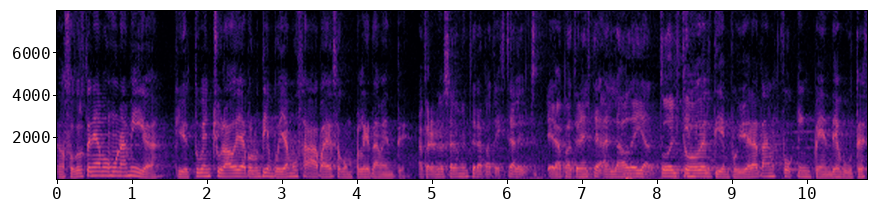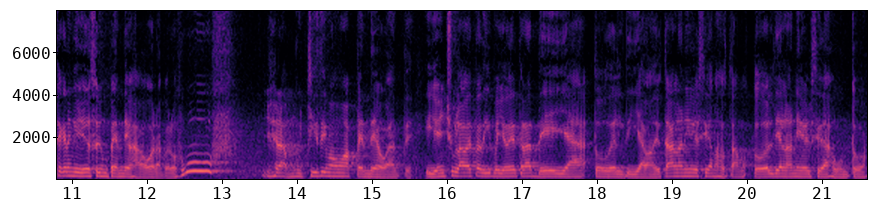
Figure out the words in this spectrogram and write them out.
Nosotros teníamos una amiga que yo estuve enchulado de ella por un tiempo y ella me usaba para eso completamente. Ah, pero no solamente era para textear, era para tenerte al lado de ella todo el tiempo. Todo el tiempo. Yo era tan fucking pendejo. Ustedes se creen que yo soy un pendejo ahora, pero uff. Yo era muchísimo más pendejo antes. Y yo enchulaba a esta tipa, yo detrás de ella todo el día. Cuando yo estaba en la universidad, nosotros estábamos todo el día en la universidad juntos.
